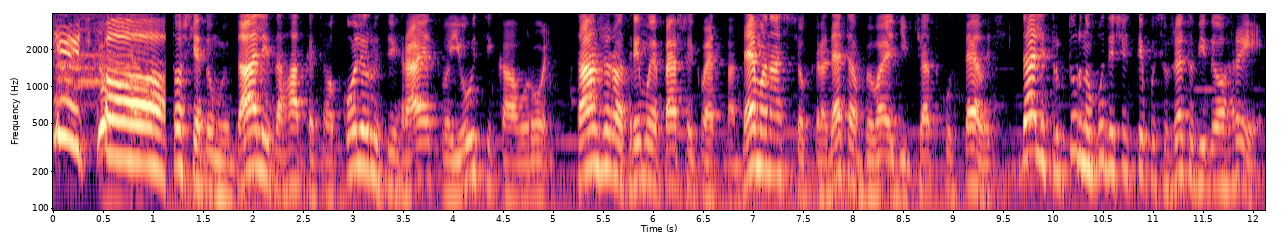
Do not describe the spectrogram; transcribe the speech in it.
Дідько! Тож я думаю, далі загадка цього кольору зіграє свою цікаву роль. Танжеро отримує перший квест на демона, що краде та вбиває дівчат у селищі. Далі структурно буде щось типу сюжету відеогри,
